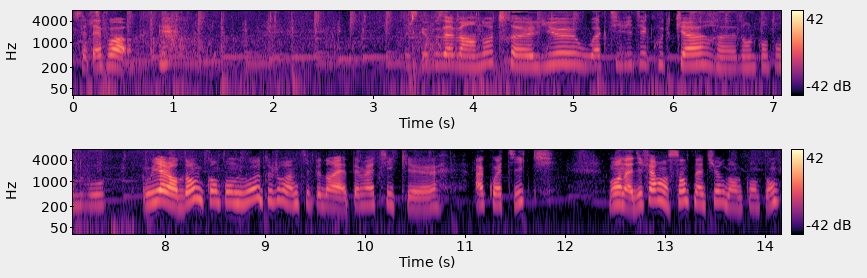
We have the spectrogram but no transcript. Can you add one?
cet effort. Est-ce que vous avez un autre euh, lieu ou activité coup de cœur euh, dans le canton de Vaud? Oui, alors dans le canton de Vaud, toujours un petit peu dans la thématique aquatique. Bon, on a différents centres nature dans le canton.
